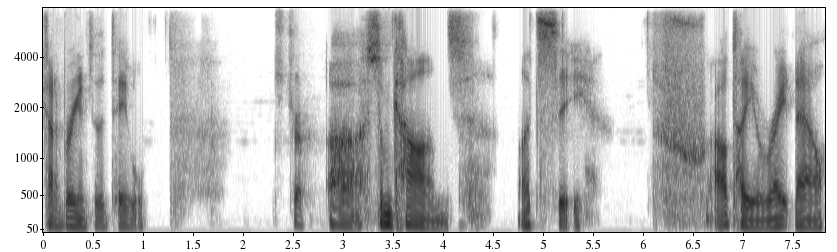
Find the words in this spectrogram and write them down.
kind of bringing to the table. It's true. Uh, some cons. Let's see. I'll tell you right now,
